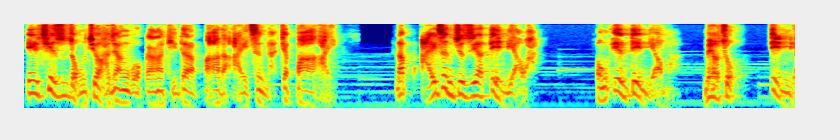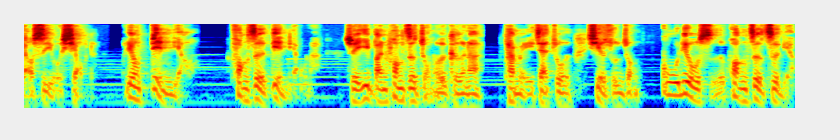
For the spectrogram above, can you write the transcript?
因为切除肿就好像我刚刚提到的疤的癌症的，叫疤癌。那癌症就是要电疗啊，我们用电疗嘛，没有错，电疗是有效的，用电疗、放射电疗了。所以一般放射肿瘤科呢，他们也在做切除肿钴六十放射治疗，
